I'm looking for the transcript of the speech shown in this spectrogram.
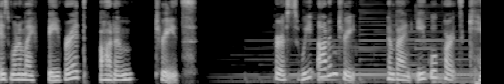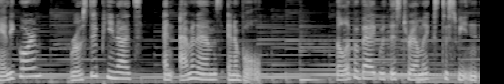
is one of my favorite autumn treats. For a sweet autumn treat, combine equal parts candy corn, roasted peanuts, and M&Ms in a bowl. Fill up a bag with this trail mix to sweeten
